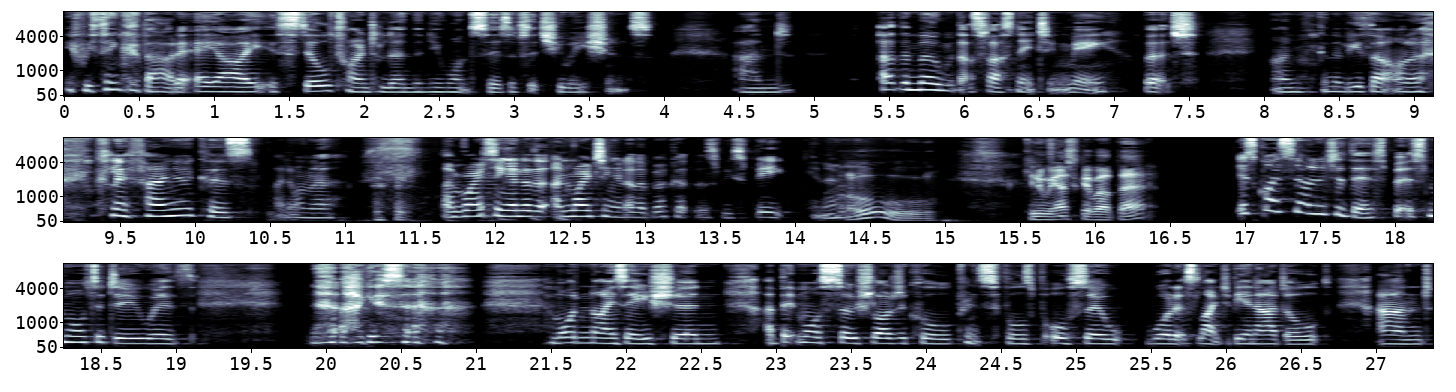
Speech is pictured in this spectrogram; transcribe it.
if we think about it ai is still trying to learn the nuances of situations and at the moment that's fascinating me but i'm going to leave that on a cliffhanger because i don't want to i'm writing another i'm writing another book as we speak you know oh can we ask about that it's quite similar to this but it's more to do with I guess modernization, a bit more sociological principles, but also what it's like to be an adult. And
